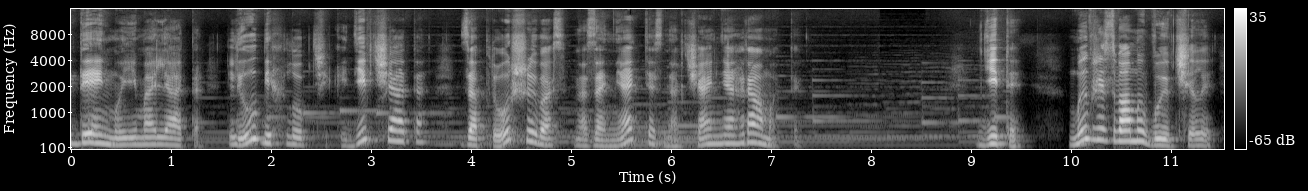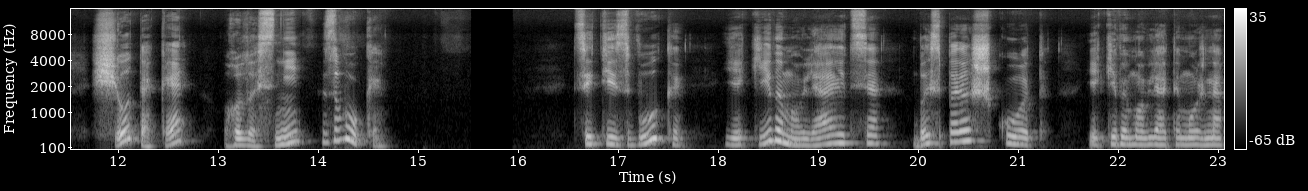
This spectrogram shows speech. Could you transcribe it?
день, мої малята, любі хлопчики, дівчата. Запрошую вас на заняття з навчання грамоти. Діти, ми вже з вами вивчили, що таке голосні звуки. Це ті звуки, які вимовляються без перешкод, які вимовляти можна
